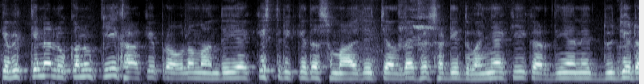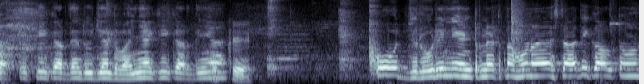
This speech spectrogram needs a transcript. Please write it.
ਕਿ ਵੀ ਕਿਹਨਾਂ ਲੋਕਾਂ ਨੂੰ ਕੀ ਖਾ ਕੇ ਪ੍ਰੋਬਲਮ ਆਉਂਦੀ ਹੈ ਕਿਸ ਤਰੀਕੇ ਦਾ ਸਮਾਜ ਦੇ ਚੱਲਦਾ ਫਿਰ ਸਾਡੀ ਦਵਾਈਆਂ ਕੀ ਕਰਦੀਆਂ ਨੇ ਦੂਜੇ ਡਾਕਟਰ ਕੀ ਕਰਦੇ ਦੂਜੀਆਂ ਦਵਾਈਆਂ ਕੀ ਕਰਦੀਆਂ। ਓਕੇ। ਉਹ ਜ਼ਰੂਰੀ ਨਹੀਂ ਇੰਟਰਨੈਟ ਤਾਂ ਹੁਣ ਆਇਆ ਸਟਾਦੀ ਕਾਲ ਤੋਂ।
